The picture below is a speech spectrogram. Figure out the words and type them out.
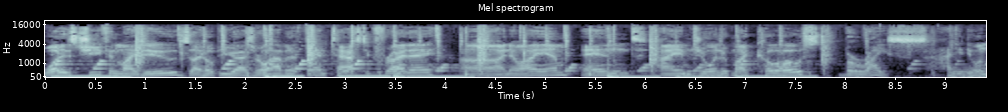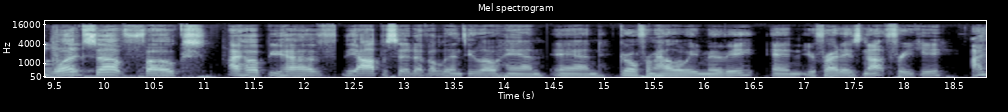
What is Chief and my dudes? I hope you guys are all having a fantastic Friday. Uh, I know I am, and I am joined with my co-host Bryce. How you doing? bud? What's up, folks? I hope you have the opposite of a Lindsay Lohan and Girl from Halloween movie, and your Friday is not freaky. I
